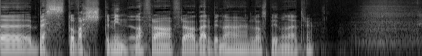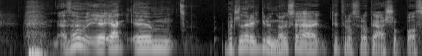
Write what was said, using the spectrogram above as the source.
eh, beste og verste minne da fra, fra derbyene? La oss begynne med deg, Trym. Altså, jeg, jeg, ehm, på et generelt grunnlag så er jeg, til tross for at jeg er såpass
